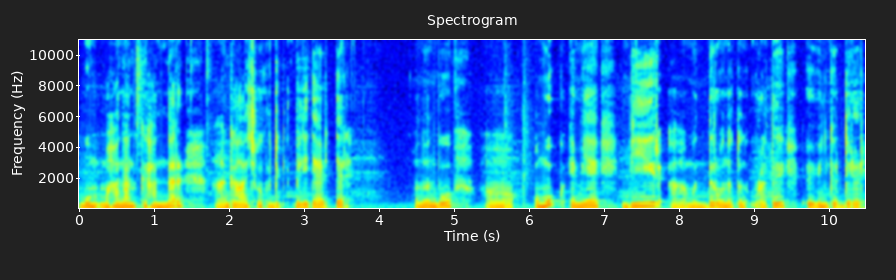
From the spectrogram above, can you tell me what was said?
бу маханан кыһаннар а, галочка курдук белетээбиттер Онун бу омук эме бир мындыр онатын ураты өйүн көрдөрөр.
